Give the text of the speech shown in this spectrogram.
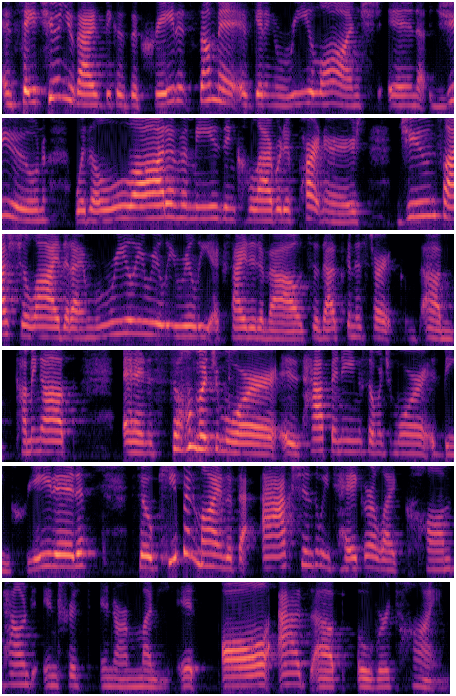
And stay tuned you guys because the create it summit is getting relaunched in june with a lot of amazing collaborative partners june slash july that i'm really really really excited about. So that's going to start um, coming up and so much more is happening, so much more is being created. So keep in mind that the actions we take are like compound interest in our money. It all adds up over time.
